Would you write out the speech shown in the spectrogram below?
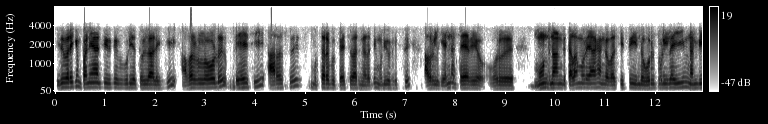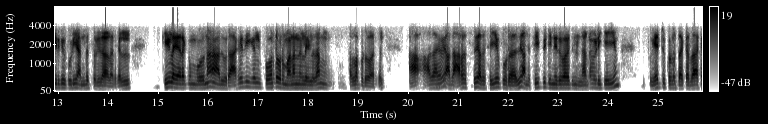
இதுவரைக்கும் பணியாற்றி இருக்கக்கூடிய தொழிலாளிக்கு அவர்களோடு பேசி அரசு முத்தரப்பு பேச்சுவார்த்தை நடத்தி முடிவெடுத்து அவர்களுக்கு என்ன தேவையோ ஒரு மூன்று நான்கு தலைமுறையாக அங்கே வசித்து இந்த ஒரு தொழிலையும் நம்பி இருக்கக்கூடிய அந்த தொழிலாளர்கள் கீழே இறக்கும் போதுனா அது ஒரு அகதிகள் போன்ற ஒரு மனநிலையில தான் தள்ளப்படுவார்கள். ஆ- அதாகவே அது அரசு அதை செய்யக்கூடாது. அந்த பிபிடி நிர்வாகத்தின் நடவடிக்கையும் ஏற்றுக்கொள்ளத்தக்கதாக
